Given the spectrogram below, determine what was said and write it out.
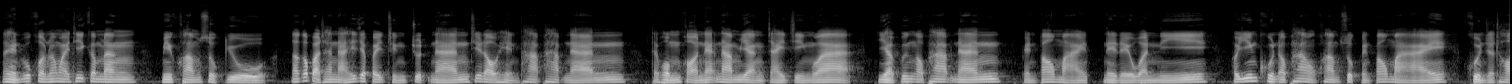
เราเห็นผู้คนมากมายที่กำลังมีความสุขอยู่เราก็ปรารถนาที่จะไปถึงจุดนั้นที่เราเห็นภาพภาพนั้น แต่ผมขอแนะนำอย่างใจจริงว่า อย่าเพิ่งเอาภาพนั้นเป็นเป้าหมายในเร็ววันนี้ เพราะยิ่งคุณเอาภาพของความสุขเป็นเป้าหมาย คุณจะท้อ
